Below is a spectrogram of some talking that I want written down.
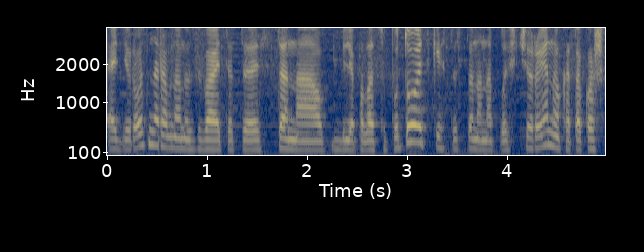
Еді Рознера. Вона називається це сцена біля палацу Потоцьк. Луцьких, це сцена на площі ринок, а також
